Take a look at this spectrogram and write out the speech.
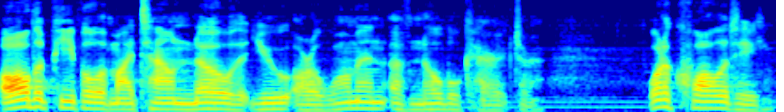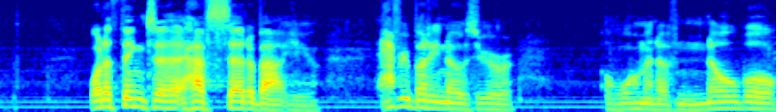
All the people of my town know that you are a woman of noble character. What a quality. What a thing to have said about you. Everybody knows you're a woman of noble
